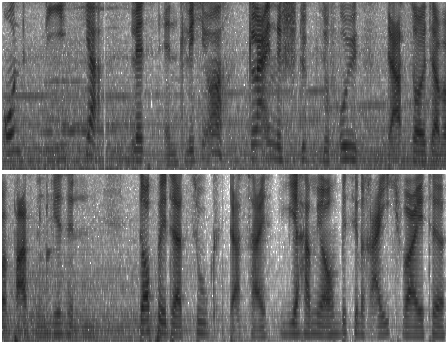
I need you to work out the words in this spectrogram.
und die, ja, letztendlich, oh, kleines Stück zu früh. Das sollte aber passen. Wir sind ein doppelter Zug. Das heißt, wir haben ja auch ein bisschen Reichweite,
